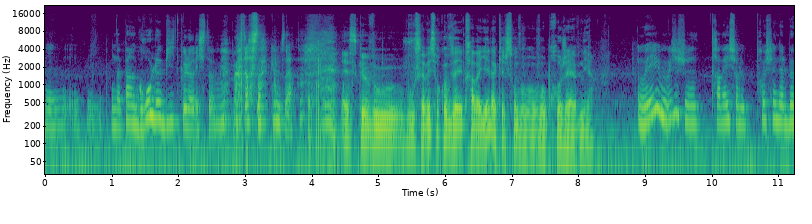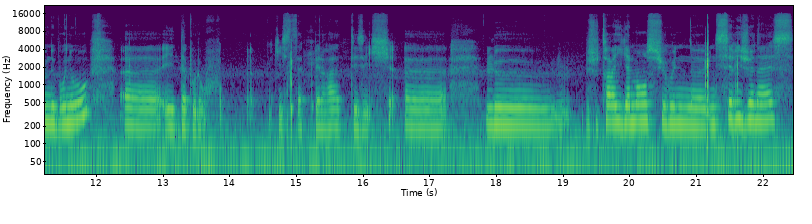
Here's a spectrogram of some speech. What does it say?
On n'a pas un gros lobby de coloristes, on va dire ça comme ça. Est-ce que vous, vous savez sur quoi vous allez travailler là? Quels sont vos, vos projets à venir? Oui, oui, je travaille sur le prochain album de Bruno euh, et d'Apollo, qui s'appellera Thésée. Euh, le... Je travaille également sur une, série jeunesse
